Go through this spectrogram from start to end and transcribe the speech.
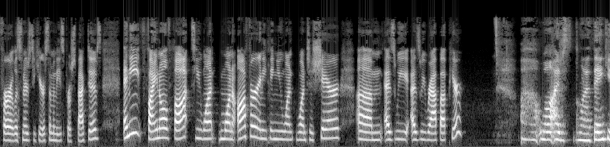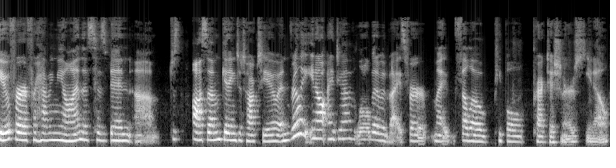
for our listeners to hear some of these perspectives. Any final thoughts you want want to offer? Anything you want want to share um, as we as we wrap up here? Uh, well, I just want to thank you for for having me on. This has been um, awesome getting to talk to you. And really, you know, I do have a little bit of advice for my fellow people practitioners, you know,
